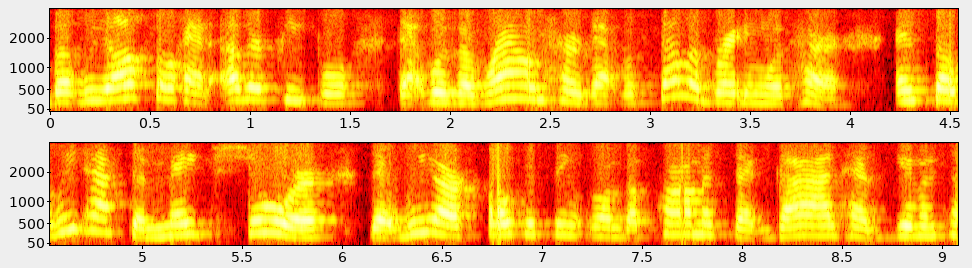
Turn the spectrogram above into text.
but we also had other people that was around her that was celebrating with her. And so we have to make sure that we are focusing on the promise that god has given to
